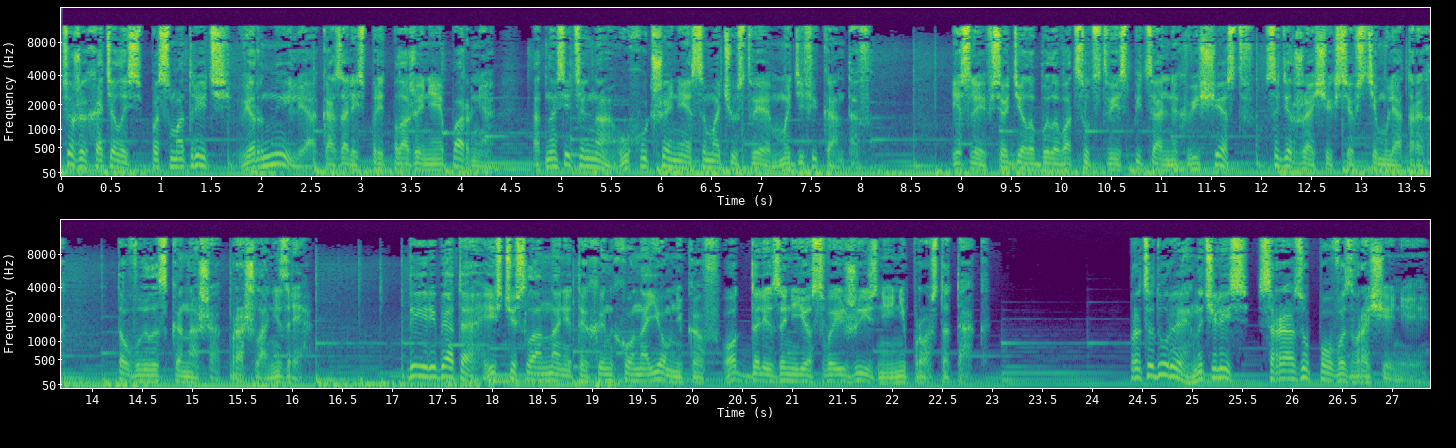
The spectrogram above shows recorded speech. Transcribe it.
все же хотелось посмотреть, верны ли оказались предположения парня относительно ухудшения самочувствия модификантов. Если все дело было в отсутствии специальных веществ, содержащихся в стимуляторах, то вылазка наша прошла не зря. Да и ребята из числа нанятых инхо-наемников отдали за нее свои жизни не просто так. Процедуры начались сразу по возвращении,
